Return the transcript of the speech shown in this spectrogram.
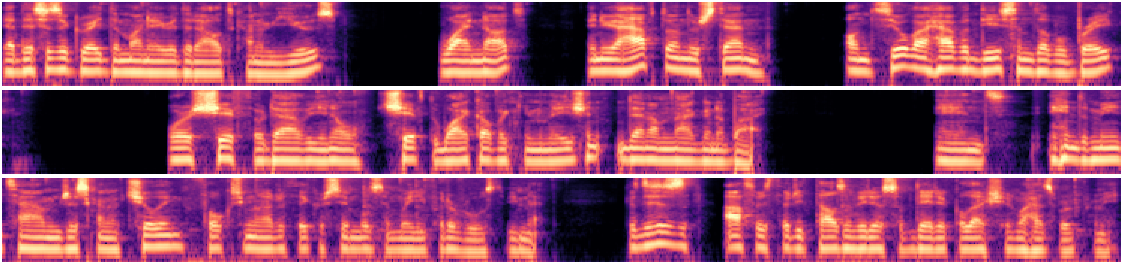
Yeah, this is a great demand area that I'll kind of use. Why not? And you have to understand until I have a decent double break or a shift or that, you know, shift Wyckoff accumulation, then I'm not going to buy. And in the meantime, I'm just kind of chilling, focusing on other ticker symbols and waiting for the rules to be met. Because this is after 30,000 videos of data collection, what has worked for me.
